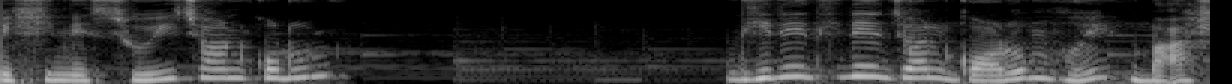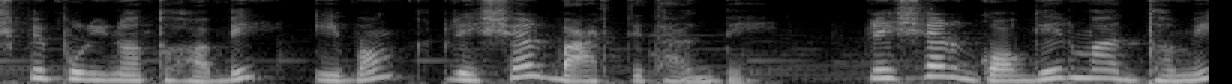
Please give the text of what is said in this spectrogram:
মেশিনে সুইচ অন করুন। ধীরে ধীরে জল গরম হয়ে বাষ্পে পরিণত হবে এবং প্রেশার বাড়তে থাকবে। প্রেশার গগের মাধ্যমে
